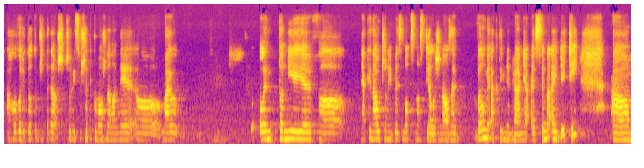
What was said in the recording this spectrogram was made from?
a hovorí to o tom, že teda ženy sú všetko možné, len nie, uh, majú len to nie je v nejakej naučenej bezmocnosti, ale že naozaj veľmi aktívne bránia aj seba, aj deti. A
